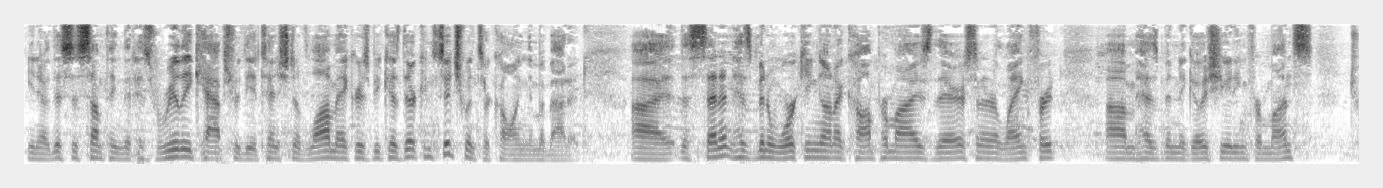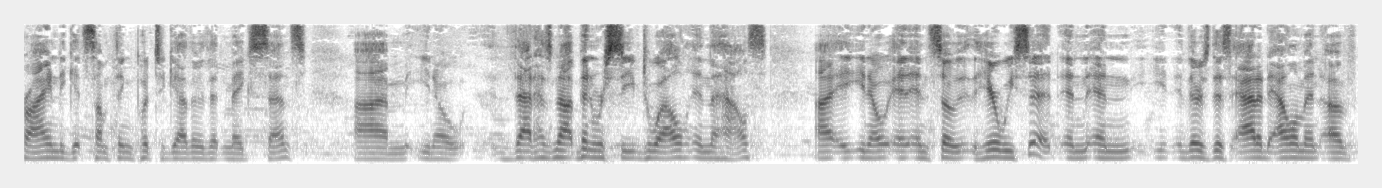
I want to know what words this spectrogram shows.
You know, this is something that has really captured the attention of lawmakers because their constituents are calling them about it. Uh, the Senate has been working on a compromise there. Senator Lankford um, has been negotiating for months, trying to get something put together that makes sense. Um, you know, that has not been received well in the House. Uh, you know, and, and, so here we sit, and, and there's this added element of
